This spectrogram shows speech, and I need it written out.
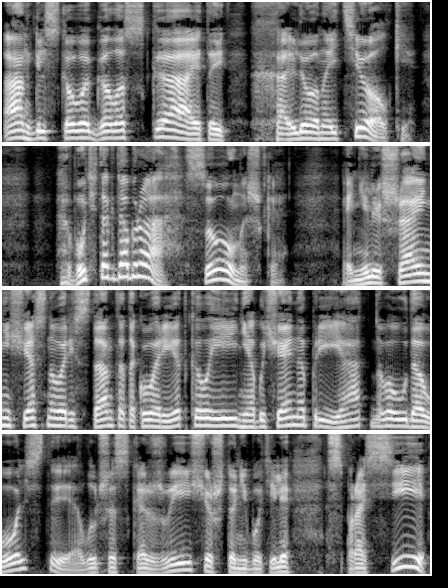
ангельского голоска этой холеной тёлки. Будь так добра, солнышко, не лишая несчастного арестанта такого редкого и необычайно приятного удовольствия. Лучше скажи еще что-нибудь или спроси,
